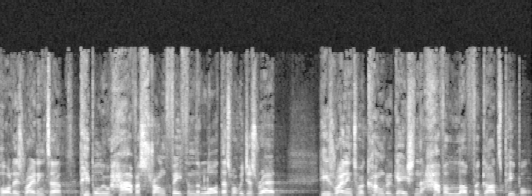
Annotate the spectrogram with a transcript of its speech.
Paul is writing to people who have a strong faith in the Lord. That's what we just read. He's writing to a congregation that have a love for God's people.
